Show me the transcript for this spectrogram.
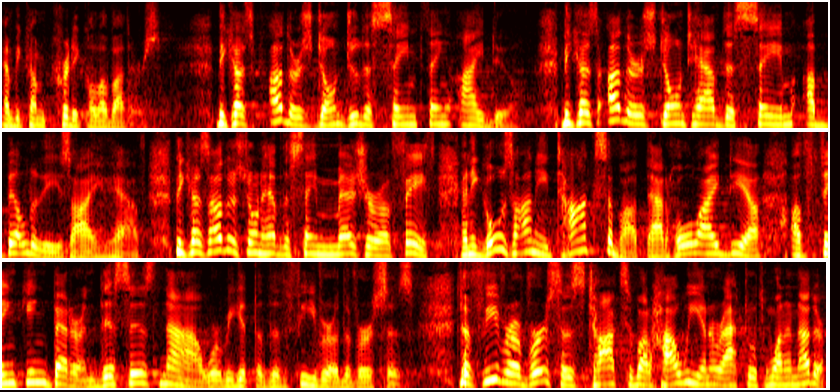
and become critical of others. Because others don't do the same thing I do because others don't have the same abilities I have, because others don't have the same measure of faith. And he goes on, he talks about that whole idea of thinking better. And this is now where we get to the fever of the verses. The fever of verses talks about how we interact with one another,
